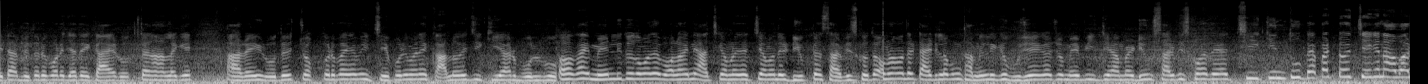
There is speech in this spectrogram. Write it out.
এটা ভেতরে পড়ে যাতে গায়ে রোদটা না লাগে। আর এই রোদের চক্করে ভাই, আমি যে পরিমাণে কালো হয়েছি, কি আর বলব? ভাই মেনলি তো তোমাদের বলা হয়নি, আজকে আমরা যাচ্ছি আমাদের ডিউকটা সার্ভিস করতে। আমরা আমাদের টাইটেল এবং থামলে লিখে বুঝে গেছো মেবি যে আমরা ডিউক সার্ভিস করাতে যাচ্ছি, কিন্তু ব্যাপারটা হচ্ছে এখানে আবার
